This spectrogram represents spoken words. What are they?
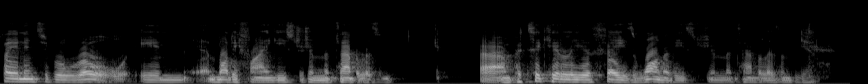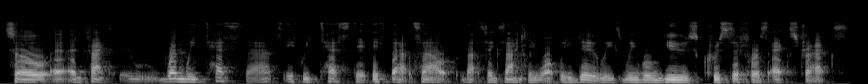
play an integral role in modifying estrogen metabolism, and particularly a phase one of estrogen metabolism. Yeah. So, uh, in fact, when we test that, if we test it, if that's out, that's exactly what we do. Is we will use cruciferous extracts,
